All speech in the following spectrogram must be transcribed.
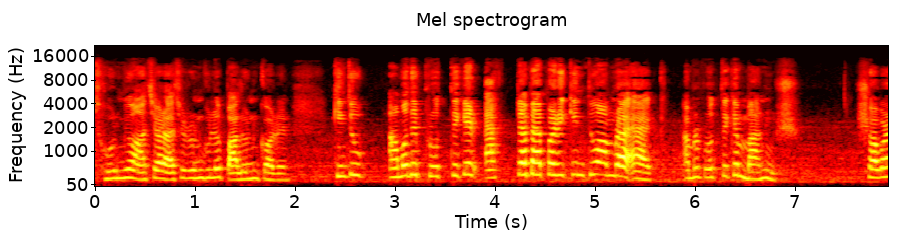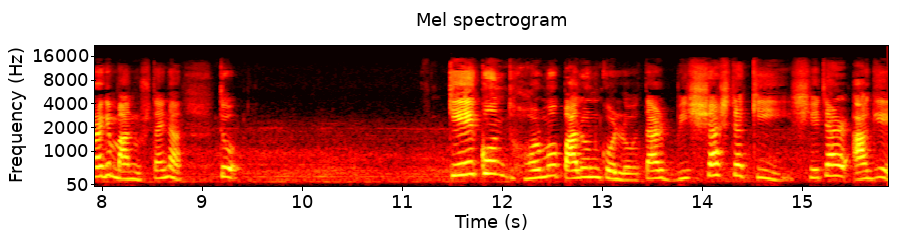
ধর্মীয় আচার আচরণগুলো পালন করেন। কিন্তু আমাদের প্রত্যেকের একটা ব্যাপারে কিন্তু আমরা এক, আমরা প্রত্যেকে মানুষ। সবার আগে মানুষ, তাই না? তো কে কোন ধর্ম পালন করল, তার বিশ্বাসটা কি, সেটার আগে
